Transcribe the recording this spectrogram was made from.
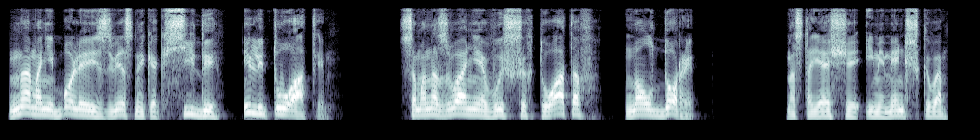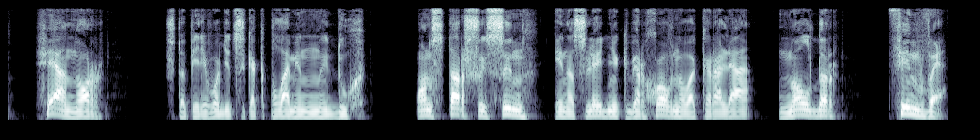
Нам они более известны как сиды или туаты. Самоназвание высших туатов — нолдоры — Настоящее имя Меньшикова — Феонор, что переводится как «пламенный дух». Он старший сын и наследник верховного короля Нолдор Финве.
